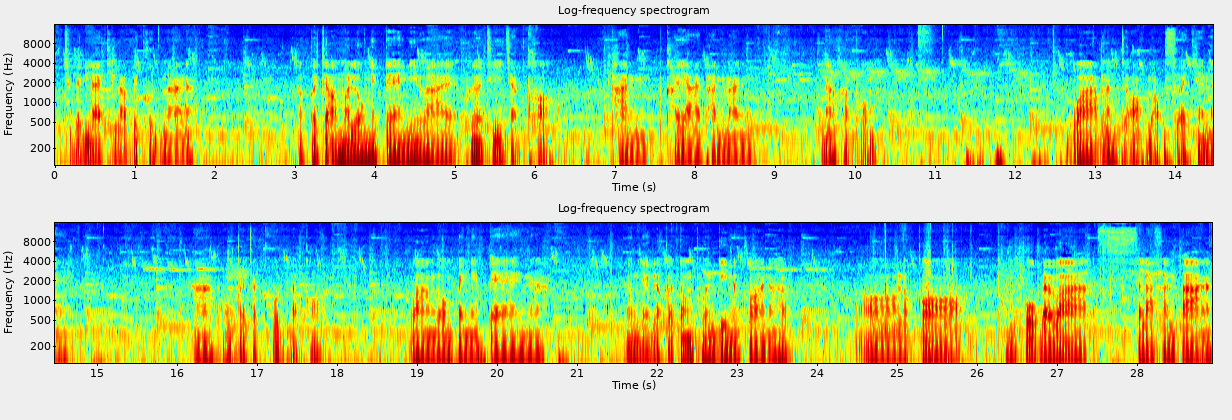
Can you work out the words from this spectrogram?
ๆชุดแรกๆที่เราไปขุดมานะเราก็จะเอามาลงในแปลงนี้ไว้เพื่อที่จะเพาะพันธุ์ ขยายพันธุ์มันนะครับผม ว่ามันจะออกดอกสวยแค่ไหนผมก็จะขุดแล้วก็วางลงไปในแปลงนะเริ่มแรกเราก็ต้องพรวนดินก่อนนะครับอ๋อแล้วก็ผมปลูกแบบว่าสลับฟันปลานะ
